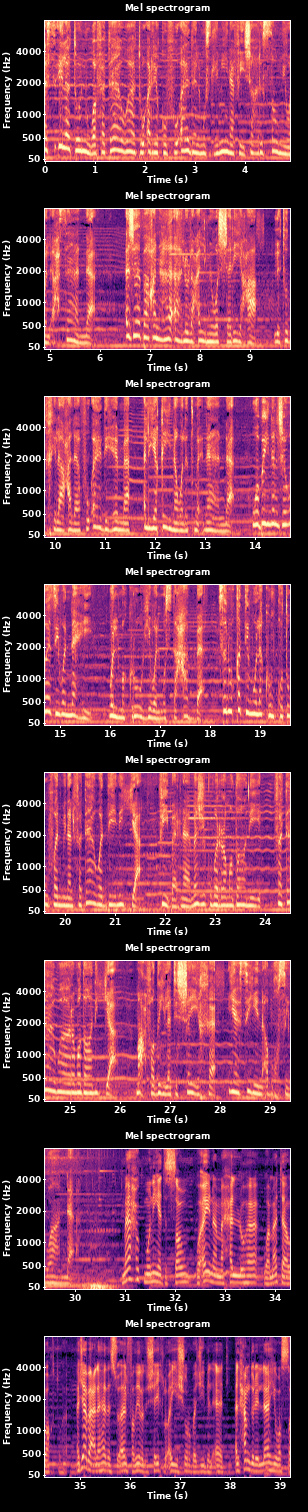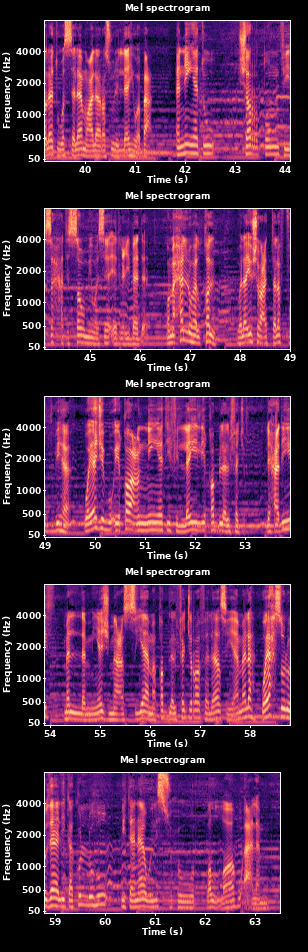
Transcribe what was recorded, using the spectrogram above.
أسئلة وفتاوى تؤرق فؤاد المسلمين في شهر الصوم والأحسان. أجاب عنها أهل العلم والشريعة لتدخل على فؤادهم اليقين والاطمئنان. وبين الجواز والنهي والمكروه والمستحب سنقدم لكم قطوفا من الفتاوى الدينية في برنامجكم الرمضاني فتاوى رمضانية. مع فضيلة الشيخ ياسين أبو خصوان ما حكم نية الصوم وأين محلها ومتى وقتها؟ أجاب على هذا السؤال فضيلة الشيخ لؤي الشربجي بالآتي: الحمد لله والصلاة والسلام على رسول الله وبعد. النية شرط في صحة الصوم وسائر العبادات، ومحلها القلب ولا يشرع التلفظ بها، ويجب إيقاع النية في الليل قبل الفجر، لحديث من لم يجمع الصيام قبل الفجر فلا صيام له ويحصل ذلك كله بتناول السحور. والله أعلم.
